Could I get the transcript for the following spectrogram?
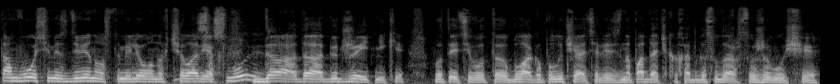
там 80-90 миллионов человек. Сословие? Да, да, бюджетники, вот эти вот э, благополучатели на подачках от государства живущие.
